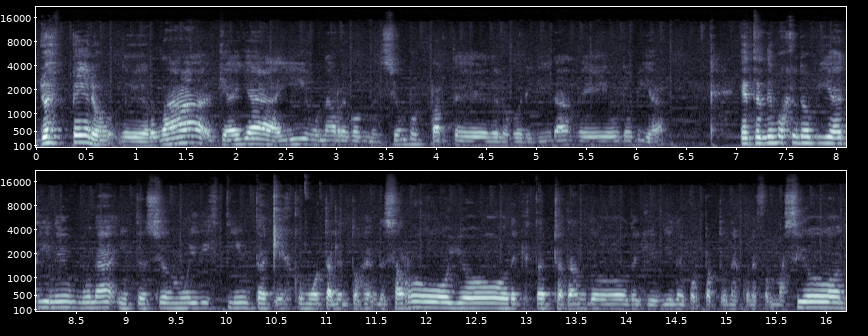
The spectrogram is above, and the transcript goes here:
Yo espero de verdad que haya ahí una reconvención por parte de los gorilitas de Utopía Entendemos que Utopía tiene una intención muy distinta, que es como talentos en desarrollo, de que están tratando de que viene por parte de una escuela de formación.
